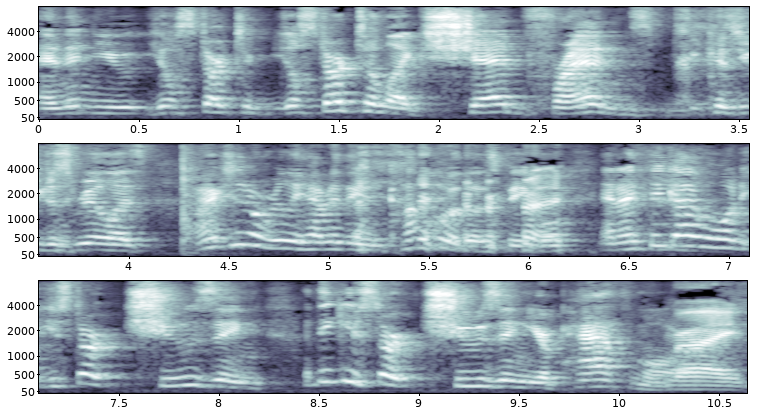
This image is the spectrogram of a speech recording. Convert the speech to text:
and then you you'll start to you'll start to like shed friends because you just realize I actually don't really have anything in common with those people Right. and I think I want to you start choosing I think you start choosing your path more Right.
